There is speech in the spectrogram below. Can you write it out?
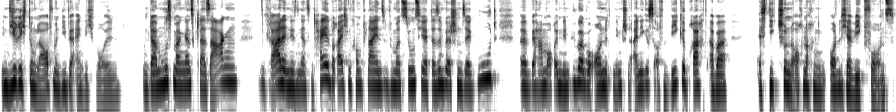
in die Richtung laufen, in die wir eigentlich wollen. Und da muss man ganz klar sagen, gerade in diesen ganzen Teilbereichen Compliance, Informationssicherheit, da sind wir schon sehr gut. Äh, wir haben auch in den Übergeordneten eben schon einiges auf den Weg gebracht, aber es liegt schon auch noch ein ordentlicher Weg vor uns.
